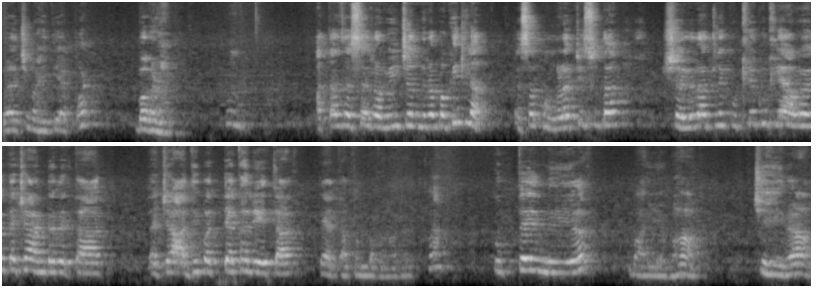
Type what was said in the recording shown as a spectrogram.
मंगळाची माहिती आपण बघणार. आता जसं रविचंद्र बघितलं तसं मंगळाचे सुद्धा शरीरातले कुठले कुठले अवयव त्याच्या अंडर येतात त्याच्या आधिपत्याखाली येतात ते आता आपण बघणार आहोत. हां. गुप्तेंद्रिय बाह्यभाग चेहरा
